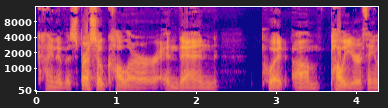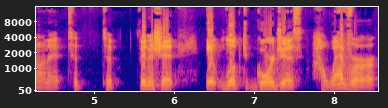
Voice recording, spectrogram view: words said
kind of espresso color and then put um, polyurethane on it to finish it. It looked gorgeous. However,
